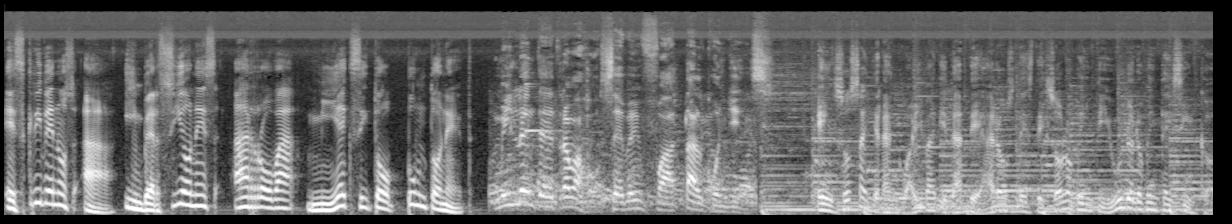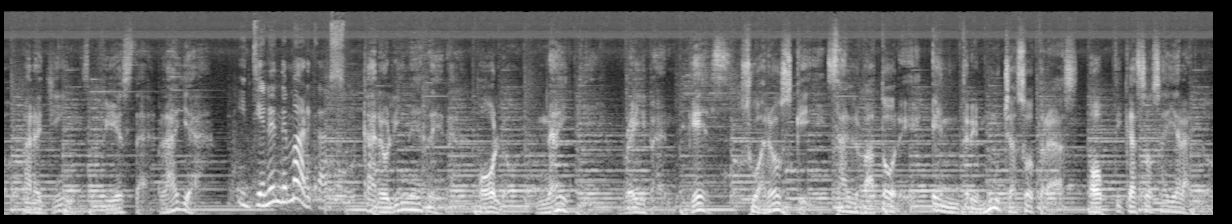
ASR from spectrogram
Escríbenos a inversiones@miexito.net. Mis lentes de trabajo se ven fatal con jeans. En Sosa Yarango hay variedad de aros desde solo $21.95 para jeans, fiesta, playa. ¿Y tienen de marcas? Carolina Herrera, Polo, Nike, Ray-Ban, Guess, Swarovski, Salvatore, entre muchas otras. Óptica Sosa Yarango,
